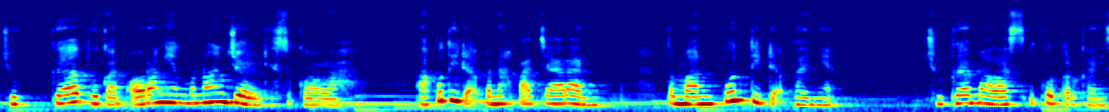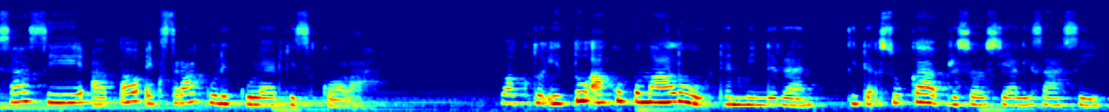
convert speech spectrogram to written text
juga bukan orang yang menonjol di sekolah. Aku tidak pernah pacaran, teman pun tidak banyak. Juga malas ikut organisasi atau ekstrakurikuler di sekolah. Waktu itu aku pemalu dan minderan, tidak suka bersosialisasi.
